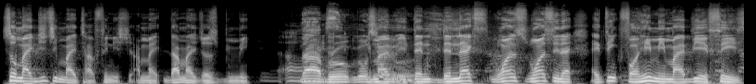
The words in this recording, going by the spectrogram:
So my duty might have finished. I might that might just be me. Oh, Nah, bro. see. Go It might the be, then the next once once in a, I think for him it might be a phase.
